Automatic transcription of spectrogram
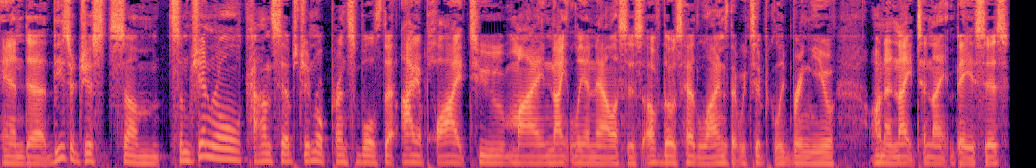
And uh, these are just some some general concepts, general principles that I apply to my nightly analysis of those headlines that we typically bring you on a night to night basis.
